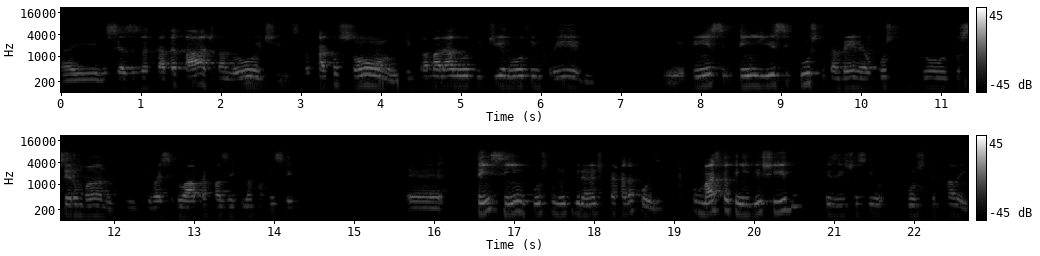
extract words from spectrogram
aí você às vezes vai ficar até tarde da noite, você vai ficar com sono, tem que trabalhar no outro dia, no outro emprego. E tem esse, tem esse custo também, né? O custo do, do ser humano que, que vai se doar para fazer aquilo acontecer. É, tem sim um custo muito grande para cada coisa. Por mais que eu tenha investido, existe esse custo que eu te falei.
